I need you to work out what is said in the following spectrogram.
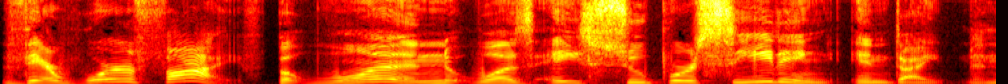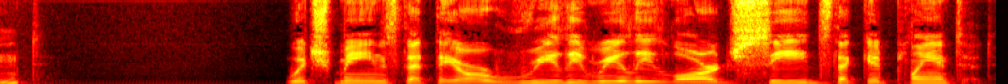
there were five, but one was a superseding indictment, which means that they are really, really large seeds that get planted.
